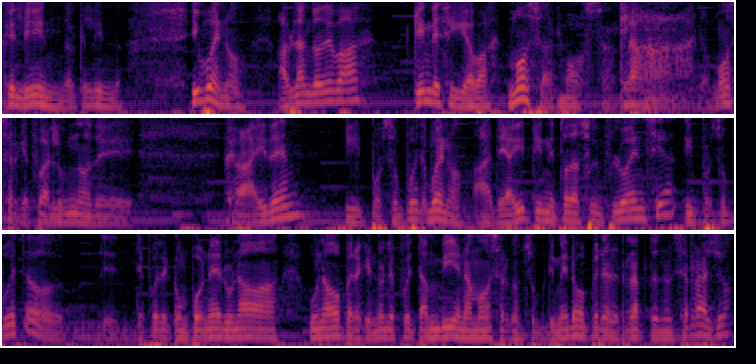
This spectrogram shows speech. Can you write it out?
Qué lindo, qué lindo. Y bueno, hablando de Bach, ¿quién le sigue a Bach? Mozart. Mozart. Claro, Mozart que fue alumno de Haydn y por supuesto, bueno, de ahí tiene toda su influencia y por supuesto, después de componer una, una ópera que no le fue tan bien a Mozart con su primera ópera, El rapto en el serrallo,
